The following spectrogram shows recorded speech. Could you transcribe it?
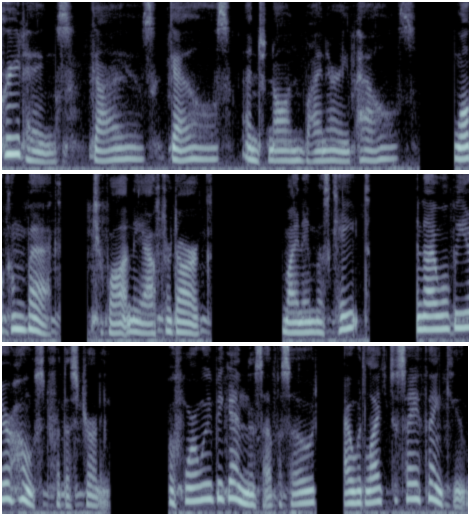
Greetings, guys, gals, and non binary pals. Welcome back to Botany After Dark. My name is Kate, and I will be your host for this journey. Before we begin this episode, I would like to say thank you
